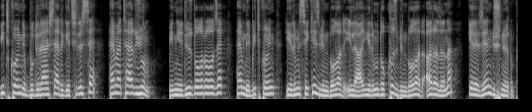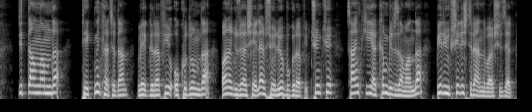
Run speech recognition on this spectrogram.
Bitcoin'de bu dirençler geçilirse hem Ethereum 1700 dolar olacak hem de Bitcoin 28 bin dolar ila 29 bin dolar aralığına geleceğini düşünüyorum. Ciddi anlamda teknik açıdan ve grafiği okuduğumda bana güzel şeyler söylüyor bu grafik. Çünkü sanki yakın bir zamanda bir yükseliş trendi başlayacak.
